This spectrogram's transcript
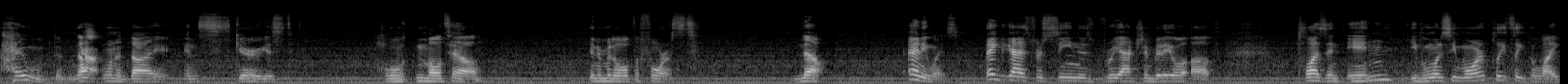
I would not want to die in the scariest motel in the middle of the forest. No. Anyways, thank you guys for seeing this reaction video of Pleasant Inn. If you want to see more, please leave the like,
